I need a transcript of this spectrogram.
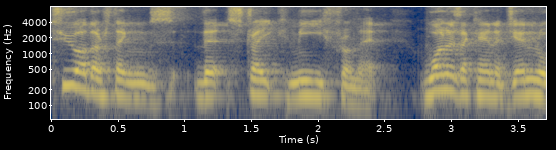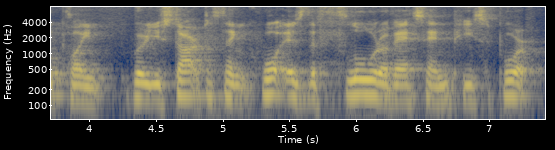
two other things that strike me from it. One is a kind of general point where you start to think, what is the floor of SNP support?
